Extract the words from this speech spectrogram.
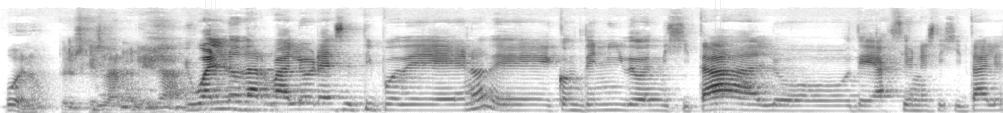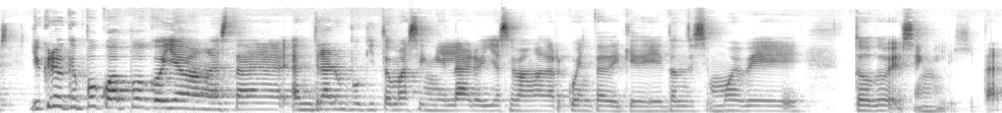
Bueno, pero es que es la realidad. Igual no dar valor a ese tipo de, ¿no? de contenido en digital o de acciones digitales. Yo creo que poco a poco ya van a, estar, a entrar un poquito más en el aro y ya se van a dar cuenta de que donde se mueve todo es en el digital.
